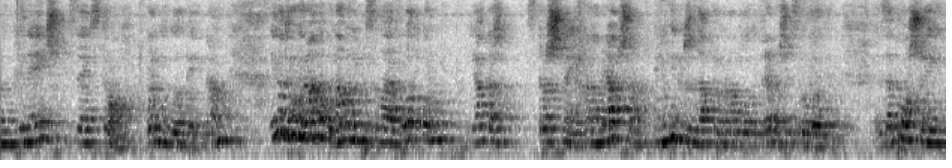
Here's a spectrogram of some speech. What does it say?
Lineage Safe Strong, полінуклеотид. Да? І на другий ранок вона мені присилає фотку, я каже, страшне, яка напрягша, і мені каже, завтра на роботу треба щось робити. Запрошую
